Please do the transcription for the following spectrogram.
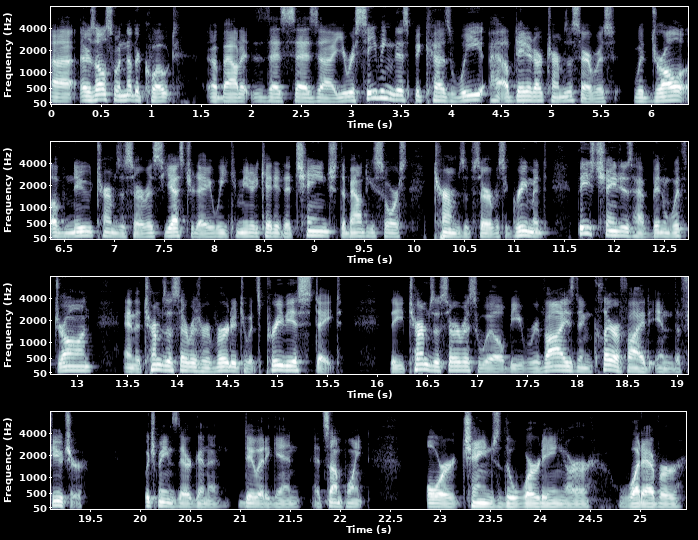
uh, there's also another quote about it that says uh, you're receiving this because we updated our terms of service withdrawal of new terms of service yesterday. We communicated a change to the bounty source terms of service agreement. These changes have been withdrawn and the terms of service reverted to its previous state. The terms of service will be revised and clarified in the future which means they're going to do it again at some point or change the wording or whatever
